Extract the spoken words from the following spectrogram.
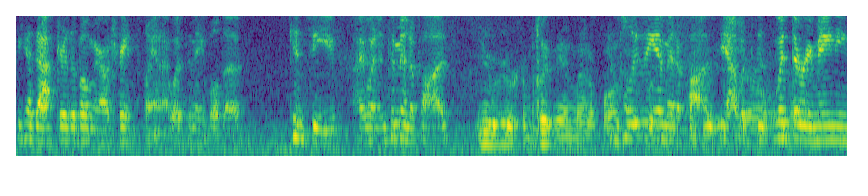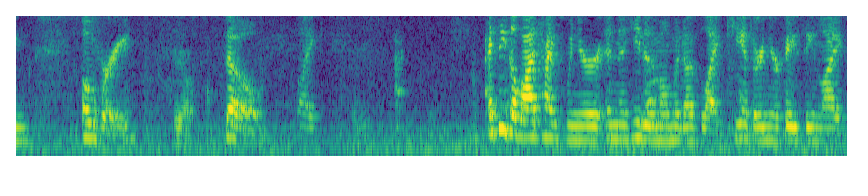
because after the bone marrow transplant, I wasn't able to conceive. I went into menopause You were completely in menopause. completely in menopause. Completely Yeah, with the, with the remaining ovary. Yeah. So, like, I think a lot of times when you're in the heat of the moment of like cancer and you're facing like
